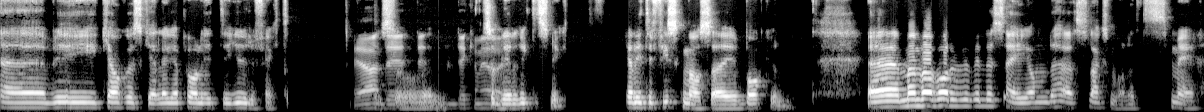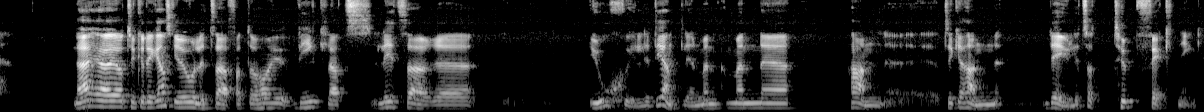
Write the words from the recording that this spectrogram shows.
Ehm, vi kanske ska lägga på lite ljudeffekter. Ja, det, så, det, det kan vi Så göra. blir det riktigt snyggt. Jag lite fiskmåsar i bakgrunden. Ehm, men vad var det vi ville säga om det här slagsmålet mer? Nej, jag, jag tycker det är ganska roligt så här, för att det har ju vinklats lite så här... Eh oskyldigt egentligen men, men eh, han, eh, tycker han, det är ju lite så tuppfäktning.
